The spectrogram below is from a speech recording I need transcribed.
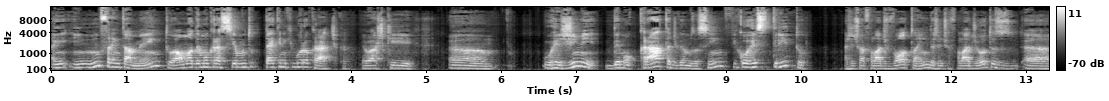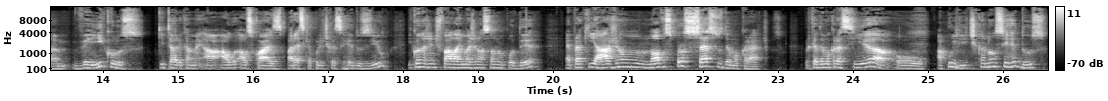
Em, em, enfrentamento a uma democracia muito técnica e burocrática. Eu acho que o regime democrata, digamos assim, ficou restrito. A gente vai falar de voto ainda, a gente vai falar de outros uh, veículos que teoricamente aos quais parece que a política se reduziu. E quando a gente fala a imaginação no poder, é para que hajam novos processos democráticos. Porque a democracia ou a política não se reduz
